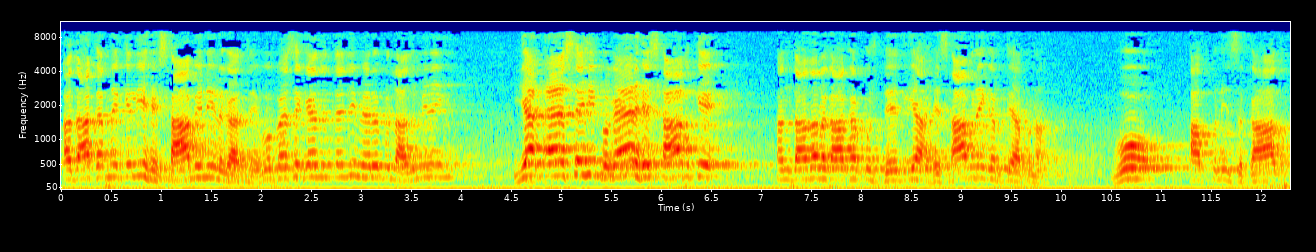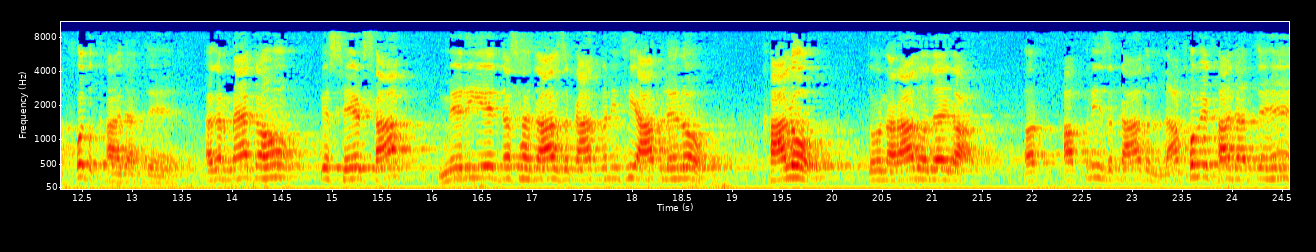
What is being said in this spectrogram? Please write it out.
ادا کرنے کے لیے حساب ہی نہیں لگاتے۔ وہ ویسے کہہ دیتے ہیں جی میرے پہ لازمی نہیں ہے۔ یا ایسے ہی بغیر حساب کے اندازہ لگا کر کچھ دے دیا، حساب نہیں کرتے اپنا۔ وہ اپنی زکات خود کھا جاتے ہیں۔ اگر میں کہوں کہ سیٹ صاحب، میری یہ دس ہزار زکات بنی تھی، آپ لے لو، کھا لو، تو ناراض ہو جائے گا۔ اور اپنی زکات لاکھوں میں کھا جاتے ہیں۔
